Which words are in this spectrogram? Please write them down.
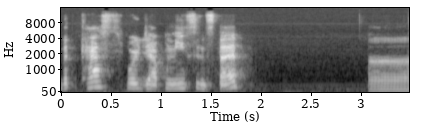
the cast were Japanese instead? Eh,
